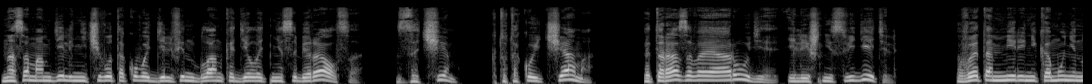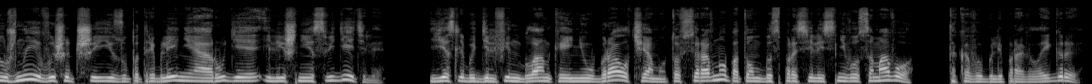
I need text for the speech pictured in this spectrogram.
На самом деле ничего такого дельфин Бланка делать не собирался. Зачем? Кто такой Чама? Это разовое орудие и лишний свидетель. В этом мире никому не нужны вышедшие из употребления орудия и лишние свидетели. Если бы дельфин Бланка и не убрал Чаму, то все равно потом бы спросили с него самого. Таковы были правила игры.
